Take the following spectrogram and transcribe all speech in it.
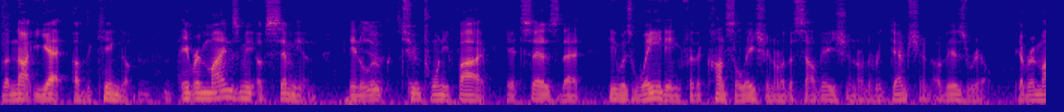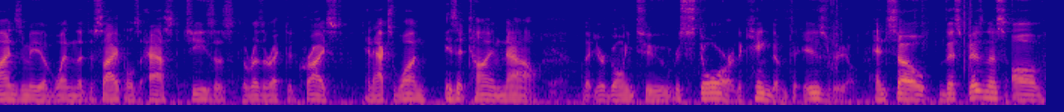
but not yet of the kingdom. Mm-hmm. It reminds me of Simeon in yeah, Luke 2:25. It says that he was waiting for the consolation or the salvation or the redemption of Israel. It reminds me of when the disciples asked Jesus, the resurrected Christ, in Acts 1, Is it time now that you're going to restore the kingdom to Israel? And so, this business of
